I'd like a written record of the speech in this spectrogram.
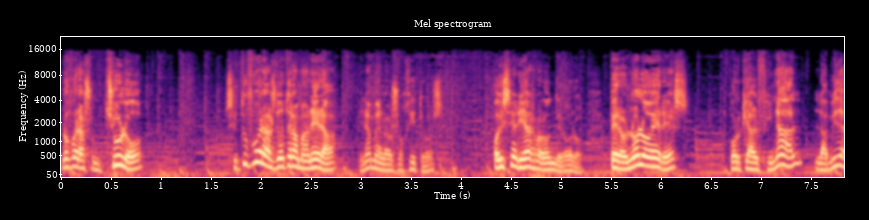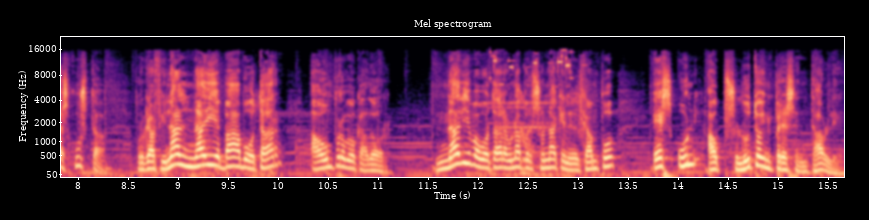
no fueras un chulo, si tú fueras de otra manera, mírame a los ojitos, hoy serías balón de oro. Pero no lo eres porque al final la vida es justa. Porque al final nadie va a votar a un provocador. Nadie va a votar a una persona que en el campo es un absoluto impresentable.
